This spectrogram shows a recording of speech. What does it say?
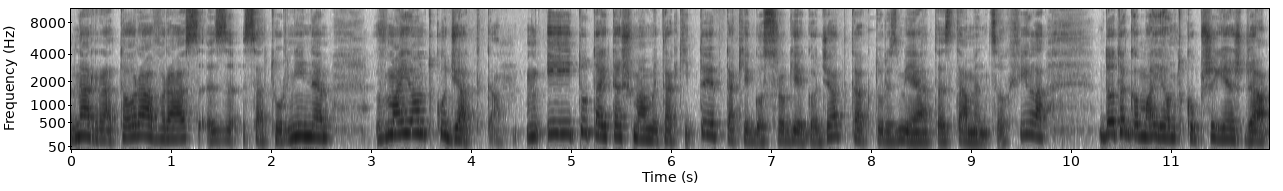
narratora wraz z Saturninem w majątku dziadka. I tutaj też mamy taki typ, takiego srogiego dziadka, który zmienia testament co chwila. Do tego majątku przyjeżdża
